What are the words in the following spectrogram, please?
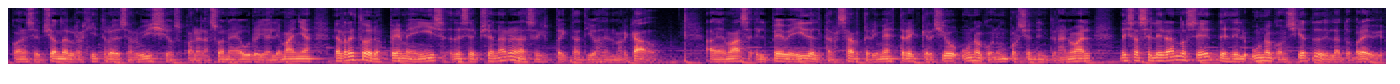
Con excepción del registro de servicios para la zona euro y Alemania, el resto de los PMIs decepcionaron las expectativas del mercado. Además, el PBI del tercer trimestre creció 1,1% interanual, desacelerándose desde el 1,7% del dato previo.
